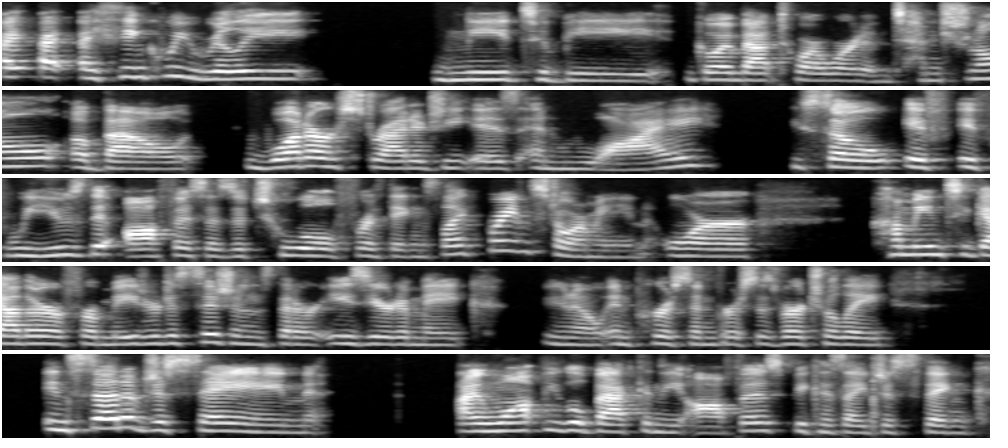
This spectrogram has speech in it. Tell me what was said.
I, I, I think we really need to be going back to our word intentional about what our strategy is and why. So if if we use the office as a tool for things like brainstorming or coming together for major decisions that are easier to make you know in person versus virtually instead of just saying i want people back in the office because i just think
